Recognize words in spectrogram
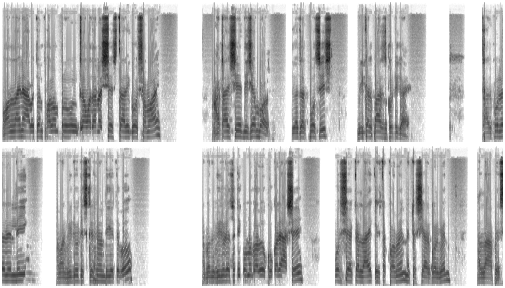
অনলাইনে আবেদন ফর্ম জমাদানের শেষ তারিখ ও সময় আঠাশে ডিসেম্বর দুই হাজার পঁচিশ বিকাল পাঁচ ঘটিকায়। সার্কুলারের লিঙ্ক আমার ভিডিও ডিসক্রিপশনে দিয়ে দেবো। আপনাদের ভিডিওটা যদি কোনোভাবে উপকারে আসে, অবশ্যই একটা লাইক একটা কমেন্ট একটা শেয়ার করবেন। আল্লাহ হাফেজ।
